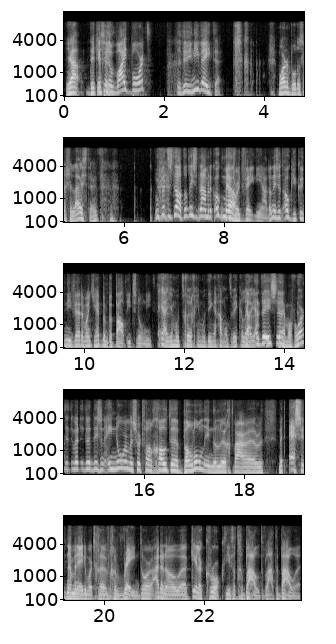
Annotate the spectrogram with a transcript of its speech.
Ja, dit Ik heb hier een whiteboard. Dat wil je niet weten. Warner Brothers, als je luistert. Hoe vet is dat? Dan is het namelijk ook Metroidvania. Dan is het ook, je kunt niet verder, want je hebt een bepaald iets nog niet. Ja, je moet terug, je moet dingen gaan ontwikkelen. Ja, ja er is, helemaal voor. Er is een enorme soort van grote ballon in de lucht waar uh, met acid naar beneden wordt gerained door, I don't know, uh, Killer Croc. Die heeft dat gebouwd of laten bouwen.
